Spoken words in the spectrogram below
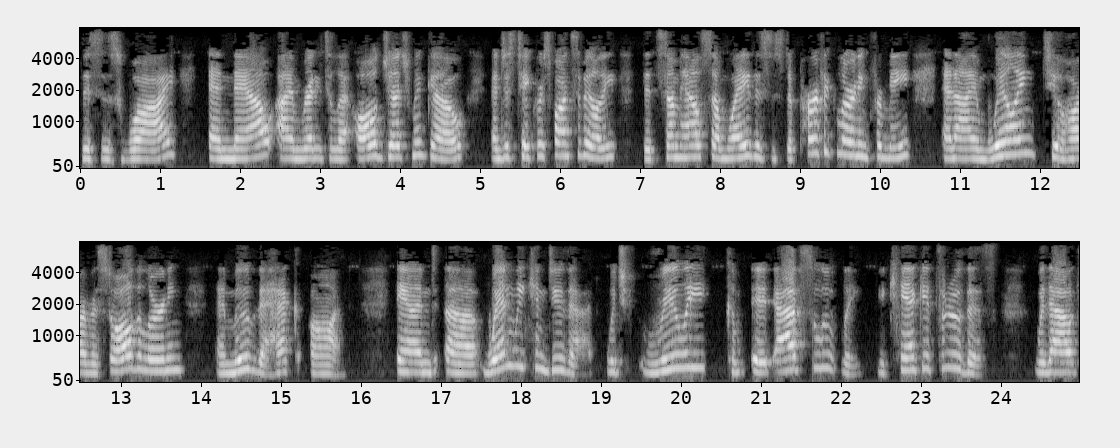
This is why. And now I'm ready to let all judgment go and just take responsibility that somehow, some way, this is the perfect learning for me. And I am willing to harvest all the learning and move the heck on. And uh, when we can do that, which really it absolutely, you can't get through this without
